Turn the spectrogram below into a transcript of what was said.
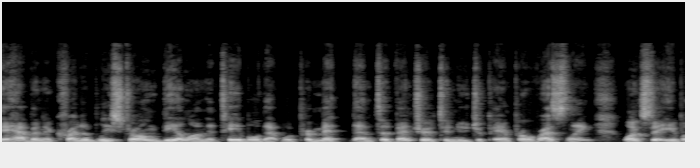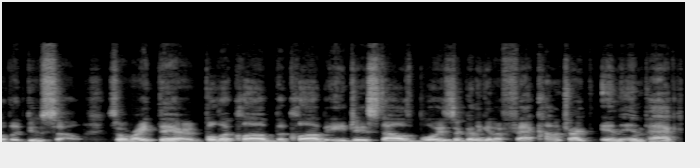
They have an incredibly strong deal on the table that would permit them to venture to New Japan Pro Wrestling once they're able to do so. So right there, Bullet Club, the club, AJ Styles boys, they're going to get a fat contract in Impact,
